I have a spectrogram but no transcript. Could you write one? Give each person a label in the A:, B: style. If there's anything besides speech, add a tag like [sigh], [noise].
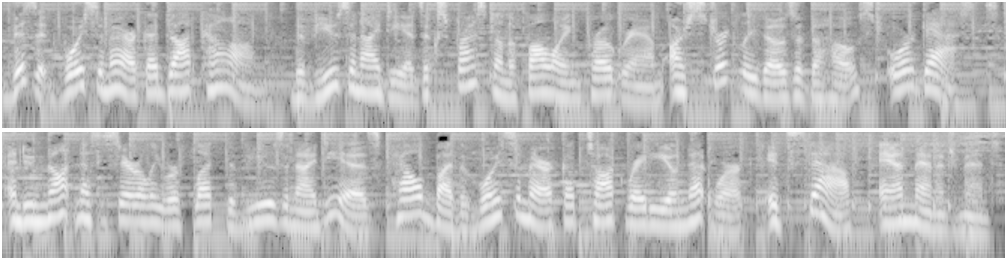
A: Visit VoiceAmerica.com. The views and ideas expressed on the following program are strictly those of the host or guests and do not necessarily reflect the views and ideas held by the Voice America Talk Radio Network, its staff, and management.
